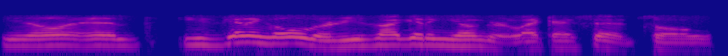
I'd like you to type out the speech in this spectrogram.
You know, and he's getting older. He's not getting younger, like I said. So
